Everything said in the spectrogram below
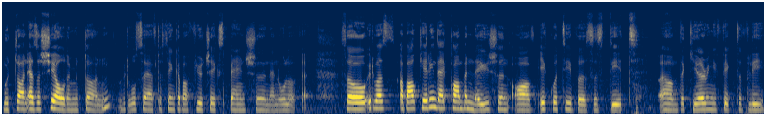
Mouton, as a shareholder Mouton, would also have to think about future expansion and all of that. So it was about getting that combination of equity versus debt, um, the gearing effectively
